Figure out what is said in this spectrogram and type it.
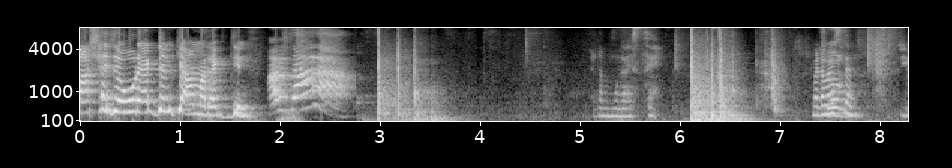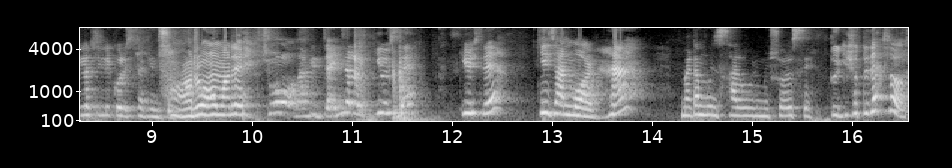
বাসায় যে ওর একদিন কি আমার একদিন? আরে দাঁড়া। ম্যাডাম আসছে ম্যাডাম আসছেন চিল্লা চিল্লি করিস না কিন্তু। ছাড়ো আমারে। শোন আগে জানি না কি হইছে? কি হইছে? কি জানব আর হ্যাঁ? ম্যাডাম ওই স্যার ওই মিশে হয়েছে তুই কি সত্যি দেখছস?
